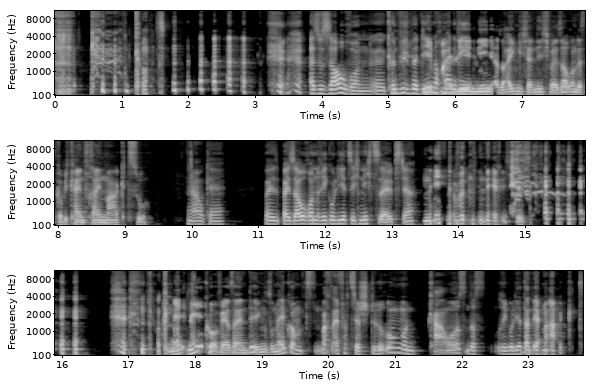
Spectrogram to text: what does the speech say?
Gott. also Sauron, äh, können wir über den Nee, nochmal reden? Nee, nee, also eigentlich ja nicht, weil Sauron lässt, glaube ich, keinen freien Markt zu. Ja, okay. Bei, bei Sauron reguliert sich nichts selbst, ja. Nee, da wird nee, richtig. okay. Mel Melkor wäre sein Ding. So Melkor macht einfach Zerstörung und Chaos und das reguliert dann der Markt.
